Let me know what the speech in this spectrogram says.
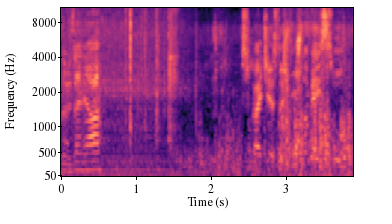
Do widzenia. Słuchajcie, jesteśmy już na miejscu.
